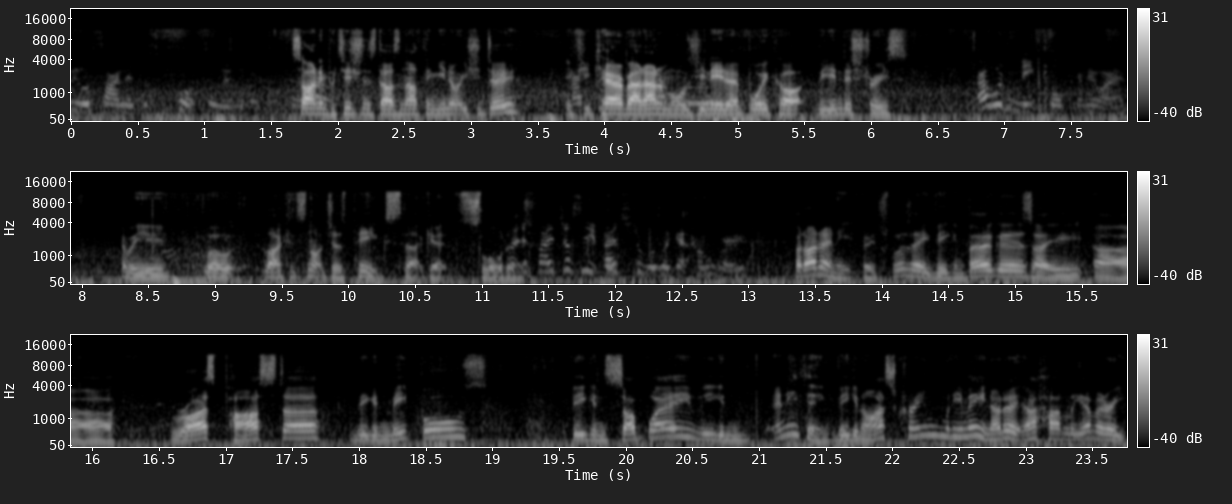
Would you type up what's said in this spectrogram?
we were signing to support, so we wouldn't. support Signing it. petitions does nothing. You know what you should do? If you care about animals, you need to boycott the industries. I wouldn't eat pork anyway. Yeah, but you, well, like it's not just pigs that get But slaughtered. if I just eat vegetables, I get hungry. But I don't eat vegetables. I eat vegan burgers. I eat uh, rice pasta, vegan meatballs, vegan Subway, vegan anything, vegan ice cream. What do you mean? I don't. I hardly ever eat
